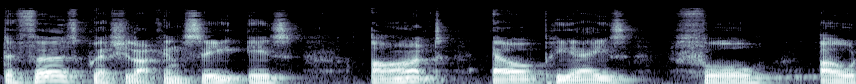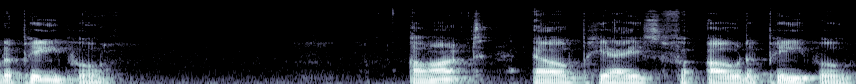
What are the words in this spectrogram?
The first question I can see is Aren't LPAs for older people? Aren't LPAs for older people?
